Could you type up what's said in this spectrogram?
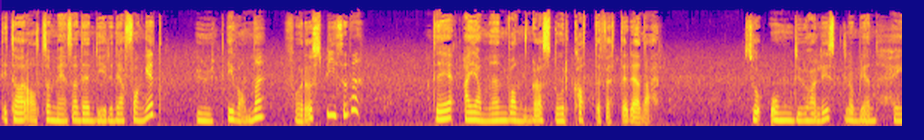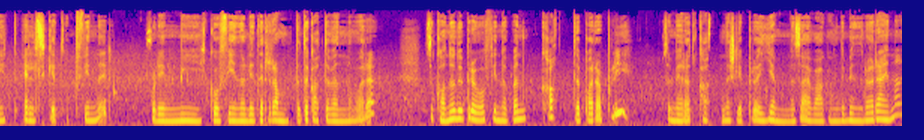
De tar altså med seg det dyret de har fanget, ut i vannet for å spise det. Det er jammen en vannglass stor katteføtter, det der. Så om du har lyst til å bli en høyt elsket oppfinner for de myke og fine og litt rampete kattevennene våre, så kan jo du prøve å finne opp en katteparaply som gjør at kattene slipper å gjemme seg hver gang det begynner å regne.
